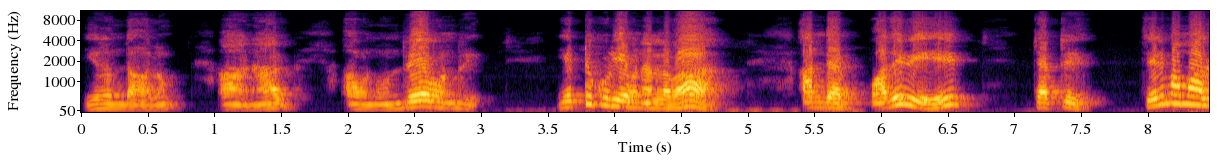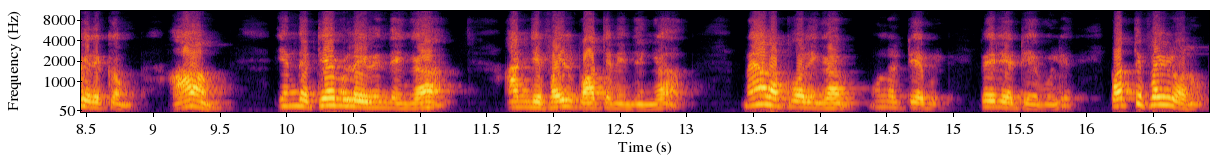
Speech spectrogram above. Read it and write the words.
இருந்தாலும் ஆனால் அவன் ஒன்றே ஒன்று எட்டுக்கூடியவன் அல்லவா? அந்த பதவி சற்று சிரமமாக இருக்கும். ஆம் இந்த டேபிளில் இருந்தீங்க. அஞ்சு ஃபைல் பார்த்து நின்றீங்க மேலே போறீங்க. இன்னொரு டேபிள் பெரிய டேபிள் பத்து ஃபைல் வரும்.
